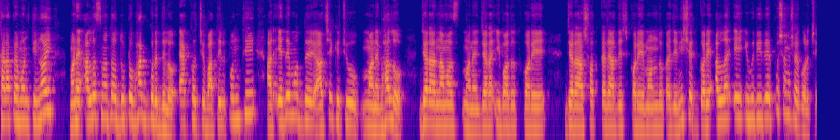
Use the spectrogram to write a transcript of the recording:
খারাপ এমনটি নয় মানে আল্লাহ সুমতাল্লাহ দুটো ভাগ করে দিল। এক হচ্ছে বাতিলপন্থী আর এদের মধ্যে আছে কিছু মানে ভালো, যারা নামাজ মানে যারা ইবাদত করে, যারা সৎ কাজে আদেশ করে, মন্দ কাজে নিষেধ করে, আল্লাহ এই ইহুদিদের প্রশংসা করছে।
